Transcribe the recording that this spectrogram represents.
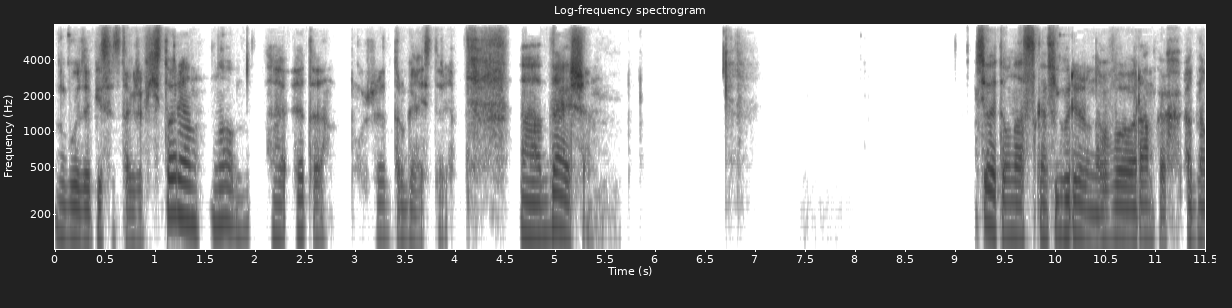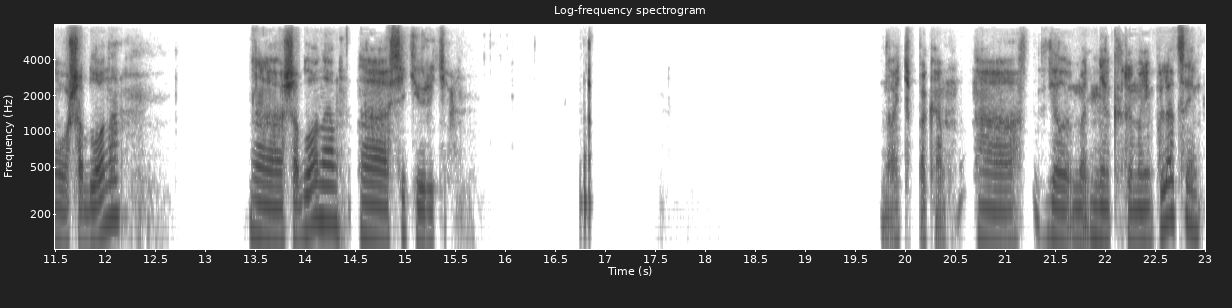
будут записываться также в historian, но э, это уже другая история. А, дальше. Все это у нас сконфигурировано в рамках одного шаблона. Э, шаблона э, security. Давайте пока э, сделаем некоторые манипуляции.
